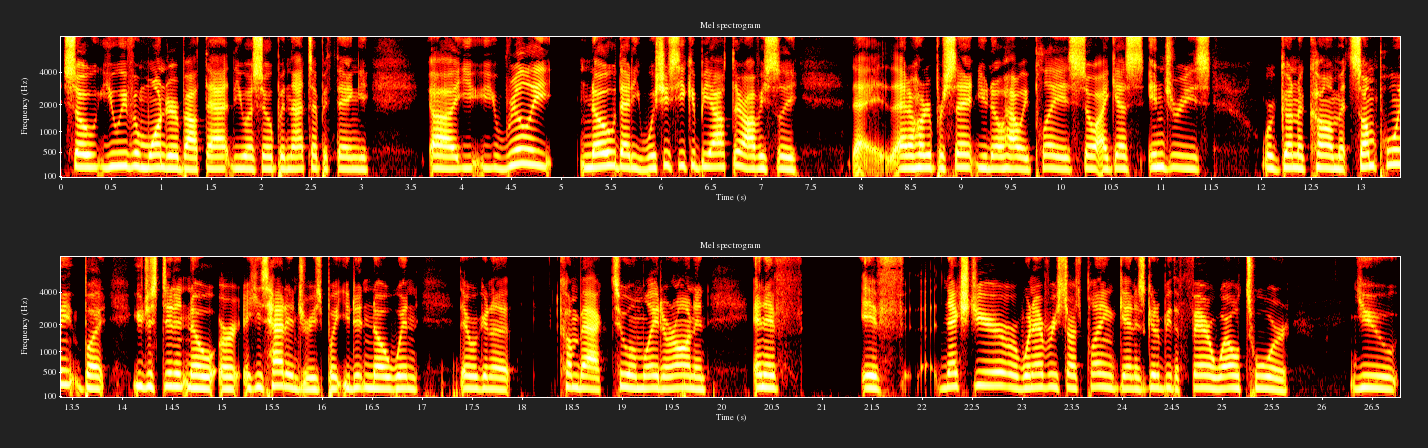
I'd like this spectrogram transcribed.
So you even wonder about that, the U.S. Open, that type of thing. Uh, you, you really know that he wishes he could be out there. Obviously, at 100%, you know how he plays. So I guess injuries were going to come at some point, but you just didn't know, or he's had injuries, but you didn't know when they were going to come back to him later on. And, and if, if next year or whenever he starts playing again is going to be the farewell tour, you,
